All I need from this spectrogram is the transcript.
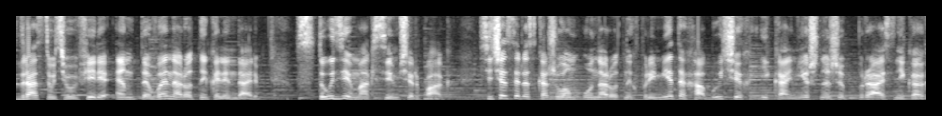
Здравствуйте, в эфире МТВ «Народный календарь». В студии Максим Черпак. Сейчас я расскажу вам о народных приметах, обычаях и, конечно же, праздниках.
